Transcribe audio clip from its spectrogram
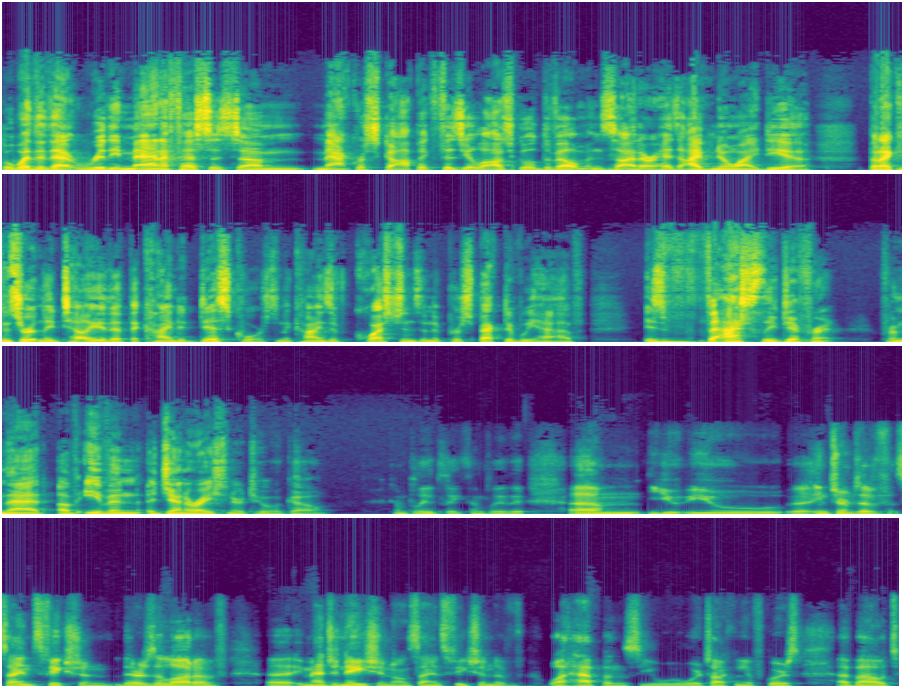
But whether that really manifests as some macroscopic physiological development inside mm. our heads, I have no idea. But I can certainly tell you that the kind of discourse and the kinds of questions and the perspective we have is vastly different from that of even a generation or two ago. Completely completely. Um, you you uh, in terms of science fiction there's a lot of uh, imagination on science fiction of what happens. You were talking of course about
